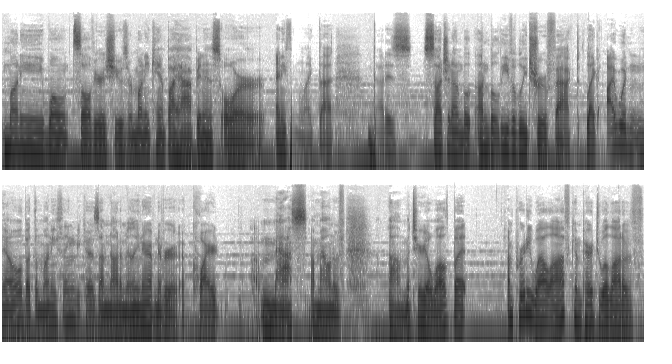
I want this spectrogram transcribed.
money won't solve your issues or money can't buy happiness or anything like that. That is such an unbe- unbelievably true fact. Like, I wouldn't know about the money thing because I'm not a millionaire. I've never acquired a mass amount of um, material wealth, but I'm pretty well off compared to a lot of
